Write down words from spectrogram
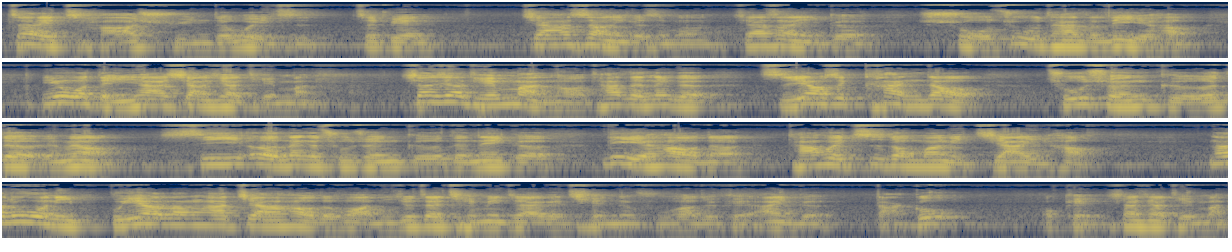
在查询的位置这边加上一个什么？加上一个锁住它的列号，因为我等一下向下填满，向下填满哈，它的那个只要是看到储存格的有没有 C 二那个储存格的那个列号呢？它会自动帮你加一号。那如果你不要让它加号的话，你就在前面加一个钱的符号就可以，按一个打勾，OK，向下填满，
